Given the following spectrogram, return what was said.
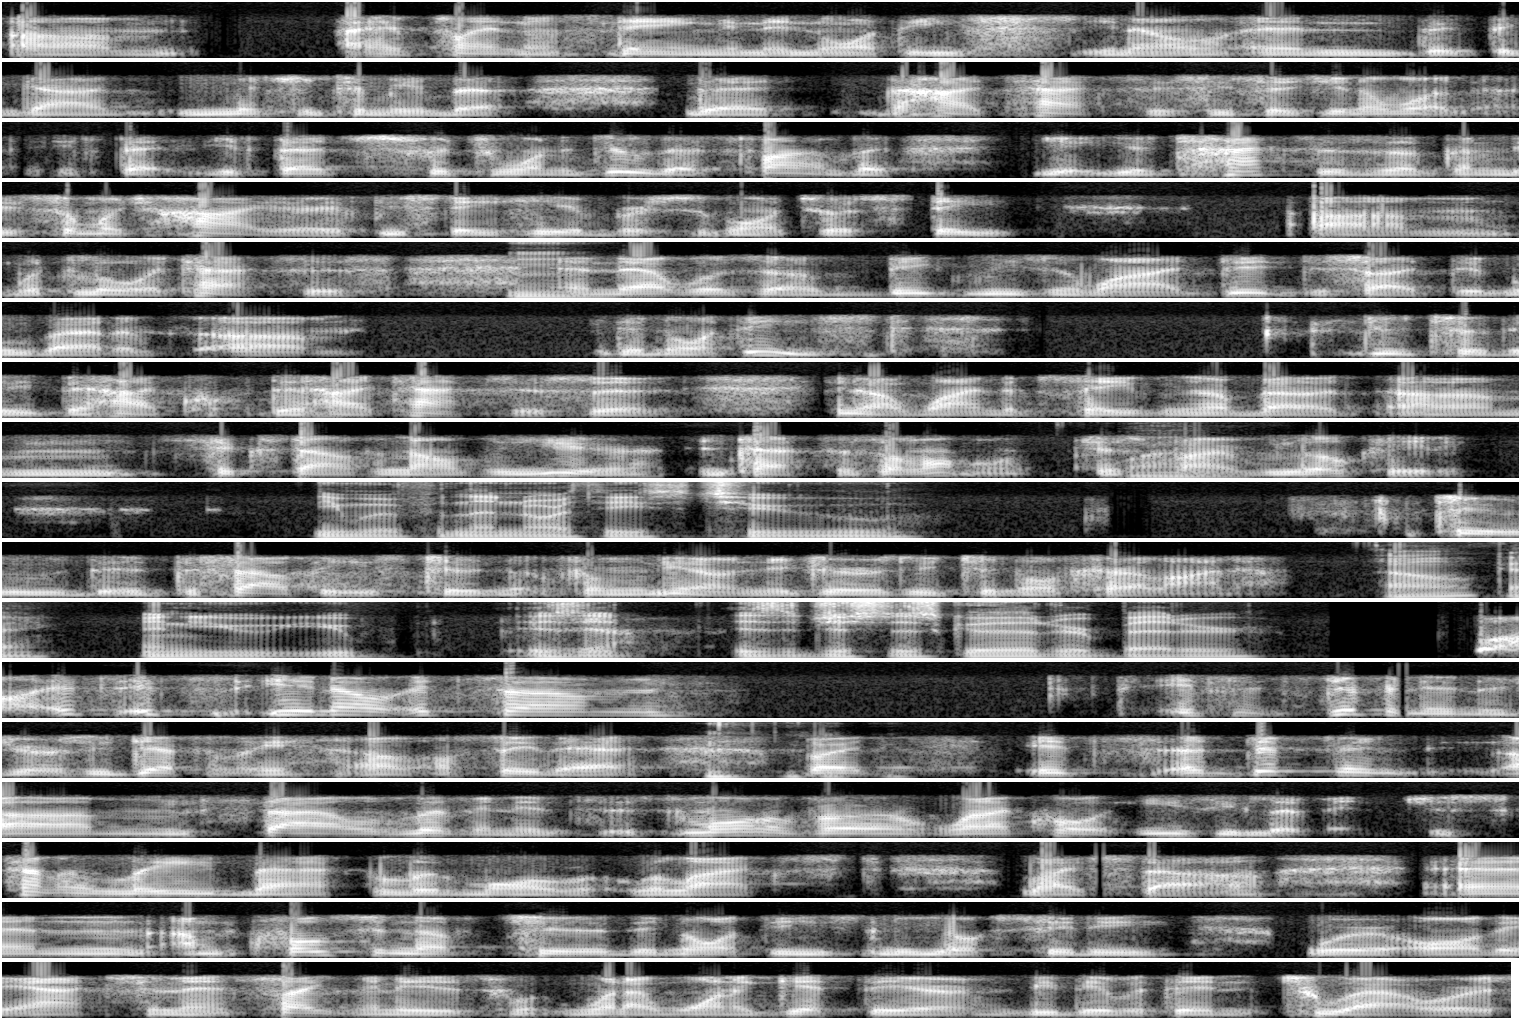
Um, I had planned on staying in the Northeast, you know, and the, the guy mentioned to me about that the high taxes. He says, you know what, if that if that's what you want to do, that's fine, but your, your taxes are going to be so much higher if you stay here versus going to a state um, with lower taxes, mm. and that was a big reason why I did decide to move out of um, the Northeast due to the, the high the high taxes. Uh, you know, I wind up saving about um, six thousand dollars a year in taxes alone just wow. by relocating. You moved from the Northeast to to the, the Southeast, to from you know New Jersey to North Carolina. Oh, okay. And you you is yeah. it is it just as good or better? Well, it's it's you know it's um it's, it's different in New Jersey, definitely. I'll, I'll say that, but it's a different um, style of living. It's it's more of a what I call easy living, just kind of laid back, a little more relaxed lifestyle. And I'm close enough to the Northeast New York City where all the action and excitement is when I want to get there and be there within two hours,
